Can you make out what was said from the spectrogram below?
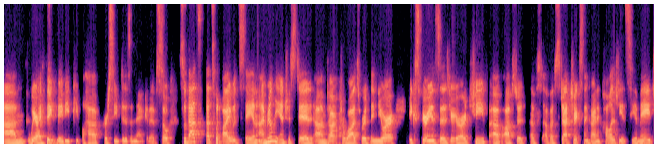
um, where I think maybe people have perceived it as a negative. So, so that's that's what I would say. And I'm really interested, um, Dr. Wadsworth, in your experiences. You're our chief of, obstet- of, of obstetrics and gynecology at CMH,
